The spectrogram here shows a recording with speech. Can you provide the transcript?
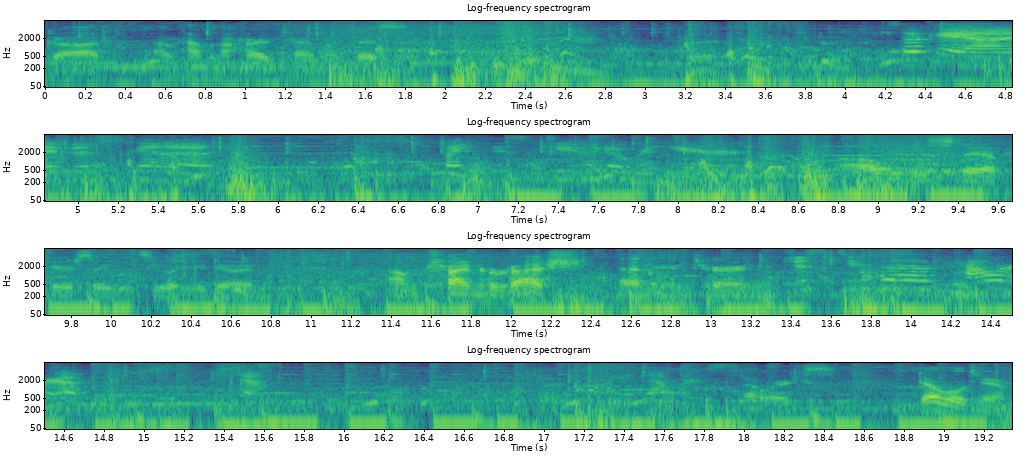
God, I'm having a hard time with this. It's okay, I'm just gonna fight this dude over here. I'll just stay up here so you can see what you're doing. I'm trying to rush and in turn Just do the power up jump. Okay, that works. that works. Double jump,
